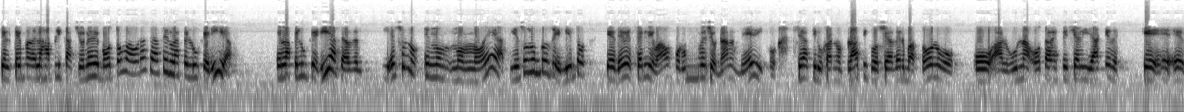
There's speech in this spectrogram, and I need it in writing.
que el tema de las aplicaciones de votos ahora se hace en la peluquería. En la peluquería se hacen y eso eh, no, no, no, es así, eso es un procedimiento que debe ser llevado por un profesional médico, sea cirujano plástico, sea dermatólogo o alguna otra especialidad que, que eh,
